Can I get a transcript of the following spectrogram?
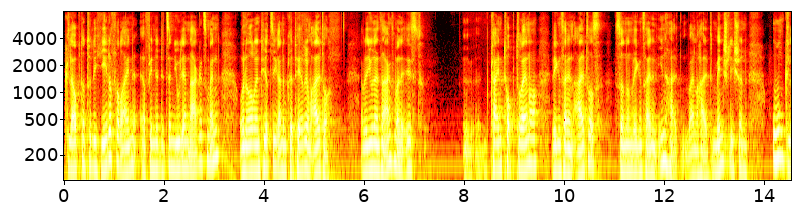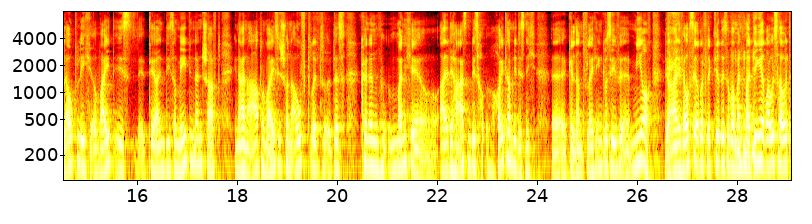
glaubt natürlich jeder Verein, er findet jetzt einen Julian Nagelsmann und orientiert sich an dem Kriterium Alter. Aber der Julian Nagelsmann ist äh, kein Top-Trainer wegen seines Alters, sondern wegen seinen Inhalten, weil er halt menschlich schon unglaublich weit ist, der in dieser Medienlandschaft in einer Art und Weise schon auftritt. Das können manche alte Hasen bis heute haben die das nicht äh, gelernt. Vielleicht inklusive mir, der eigentlich auch sehr reflektiert ist, aber manchmal Dinge raushaut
